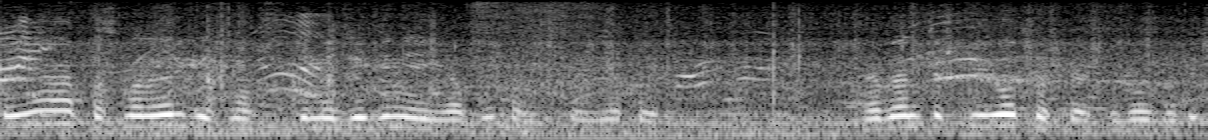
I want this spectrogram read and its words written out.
Tai ja, pas mane irgi, žinok, tie medžiaginiai jie būtent šitoj vietoj. Nebent iš kairių kažką aišku daug, bet iš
